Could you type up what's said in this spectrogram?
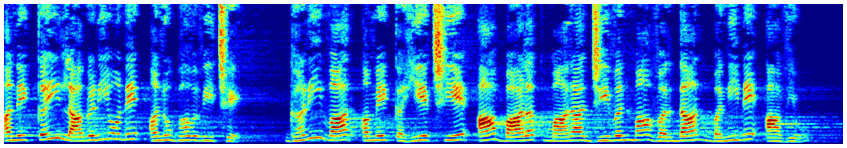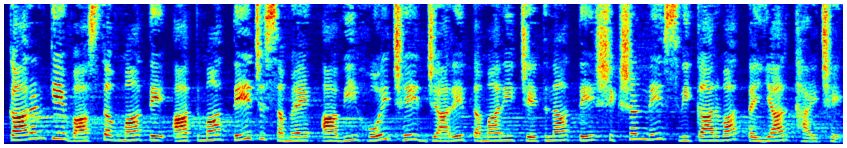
અને કઈ લાગણીઓને અનુભવવી છે? ઘણીવાર અમે કહીએ છીએ, આ બાળક મારા જીવનમાં વરદાન બનીને આવ્યું. કારણ કે વાસ્તવમાં તે આત્મા તે જ સમયે આવી હોય છે જ્યારે તમારી ચેતના તે શિક્ષણને સ્વીકારવા તૈયાર થાય છે.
